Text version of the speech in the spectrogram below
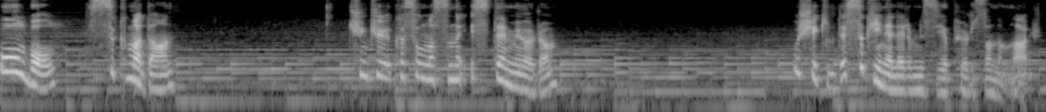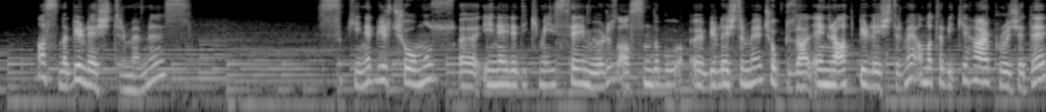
Bol bol sıkmadan çünkü kasılmasını istemiyorum. Bu şekilde sık iğnelerimizi yapıyoruz hanımlar. Aslında birleştirmemiz sık iğne birçoğumuz e, iğneyle dikmeyi sevmiyoruz. Aslında bu e, birleştirme çok güzel, en rahat birleştirme ama tabii ki her projede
